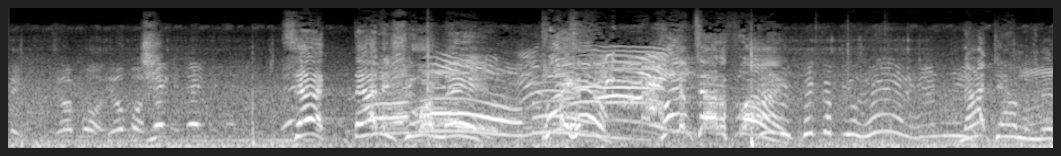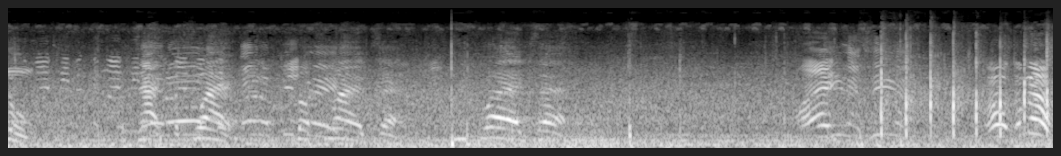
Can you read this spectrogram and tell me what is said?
Dave. Your ball, your ball. Take it, take it. Zach, that is your Oh, man. man. Play him. Play him down the fly. Pick up your hand, Henry. Not down the middle. Zach, the flag. The flag, Zach. You flag, Zach. Oh, come on.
